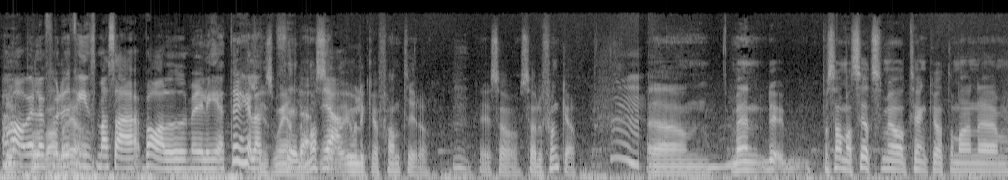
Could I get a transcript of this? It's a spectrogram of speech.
Jaha, eller för det är. finns massa valmöjligheter hela tiden? Det finns en massa ja. olika framtider. Mm. Det är så, så det funkar. Mm. Um, men det, på samma sätt som jag tänker att om man um,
